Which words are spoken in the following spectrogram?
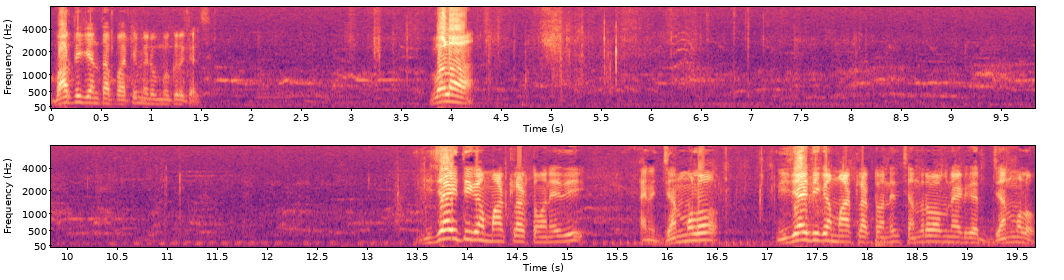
భారతీయ జనతా పార్టీ మీరు ముగ్గురు కలిసి? ఇవాళ నిజాయితీగా మాట్లాడటం అనేది ఆయన జన్మలో నిజాయితీగా మాట్లాడటం అనేది చంద్రబాబు నాయుడు గారి జన్మలో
